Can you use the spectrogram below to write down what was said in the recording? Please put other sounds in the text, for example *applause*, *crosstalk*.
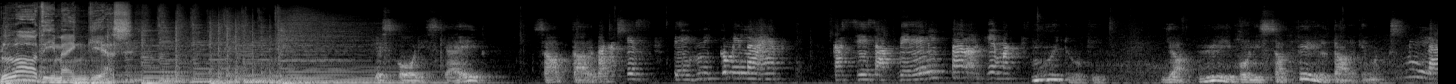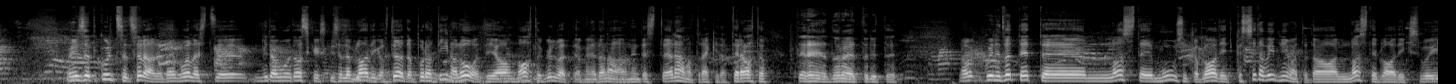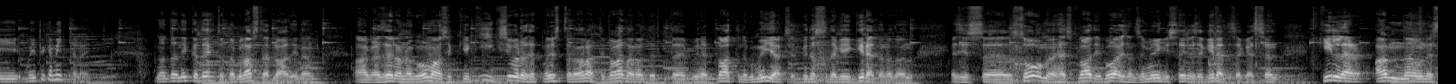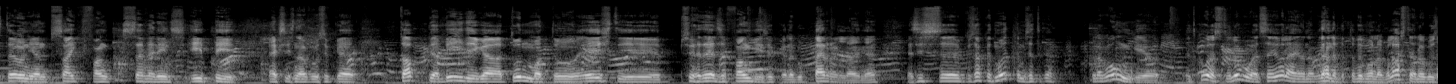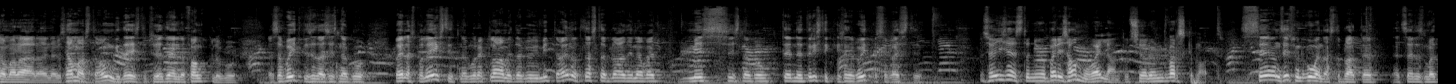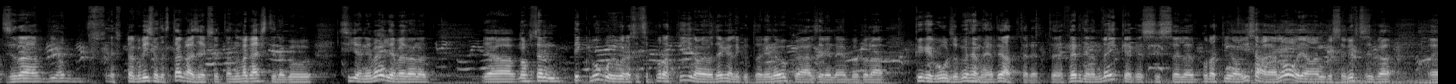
plaadimängijas. kes koolis käib, saab targaks. kes tehnikumi läheb, kas see saab veel targemaks? muidugi ja ülikoolis saab veel targemaks. millal siis veel? millised kuldsed sõnad ja tõepoolest, mida muud oskakski selle plaadi kohta öelda, Buratino lood ja Ahto Külvet jääb meile täna nendest lähemalt rääkida. tere, Ahto! tere, tore, et tulite. No kui nüüd võtta ette laste muusikaplaadid, kas seda võib nimetada lasteplaadiks või, või pigem mitte või? no ta on ikka tehtud nagu lasteplaadina, aga seal on nagu oma sihuke kiiks juures, et ma just olen alati vaadanud, et kui neid plaate nagu müüakse, et kuidas seda keegi kirjeldanud on. ja siis äh, Soome ühes plaadipoes on see müügis sellise kirjeldusega, et see on Killer Unknown Estonian Psych Funk Seven Inch EP ehk siis nagu sihuke tapja biidiga tundmatu Eesti psühhedeelse fungi sihuke nagu pärl onju. ja siis, äh, kui sa hakkad mõtlema, siis et kuule, aga ongi ju, et kuula seda lugu, et see ei ole ju nagu, tähendab, et ta võib olla ka lastelugu samal ajal, onju, aga samas ta ongi täiesti psühhedeelne funklugu. ja sa võidki seda siis nagu väljaspool Eestit nagu reklaamida kui mitte ainult lasteplaadina, vaid mis siis nagu teeb neid ristikesi nagu mitmesse kasti. see iseenesest on ju päris ammu välja antud, see ei ole nüüd värske plaat. see on seitsmekümne kuuenda aasta plaat jah, et selles mõttes seda peaaegu viis aastat tagasi, eks ju, et ta on väga hästi nagu siiani välja vedanud ja noh, seal on pikk lugu juures, et see Buratino ju tegelikult oli nõukaajal selline võib-olla kõige kuulsam ühemehe teater, et Ferdinand Väike, kes siis selle Buratino isa ja looja on, kes oli ühtlasi ka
